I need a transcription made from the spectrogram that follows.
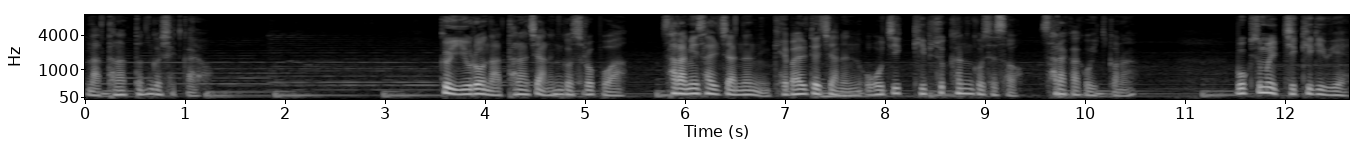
나타났던 것일까요? 그 이후로 나타나지 않은 것으로 보아 사람이 살지 않는 개발되지 않은 오직 깊숙한 곳에서 살아가고 있거나 목숨을 지키기 위해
